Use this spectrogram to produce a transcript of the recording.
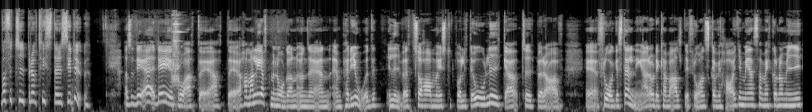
vad för typer av tvister ser du? Alltså det är, det är ju så att, att eh, har man levt med någon under en, en period i livet så har man ju stött på lite olika typer av eh, frågeställningar och det kan vara allt ifrån ska vi ha gemensam ekonomi?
